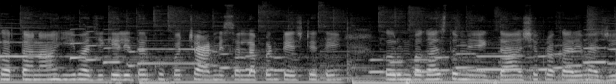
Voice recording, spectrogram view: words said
करताना ही भाजी केली तर खूपच छान मिसलला पण टेस्ट येते. करून बघाच तुम्ही एकदा अशा प्रकारे भाजी.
